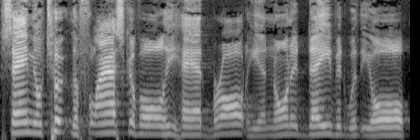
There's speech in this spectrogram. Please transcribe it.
Samuel took the flask of oil he had brought, he anointed David with the oil.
